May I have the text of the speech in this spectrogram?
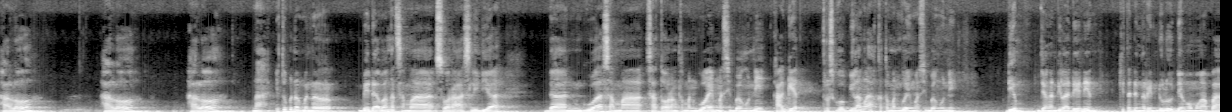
halo? Halo? Halo? Nah itu bener-bener beda banget sama suara asli dia dan gua sama satu orang teman gua yang masih bangun nih kaget. Terus gue bilang lah ke teman gue yang masih bangun nih diem jangan diladenin. Kita dengerin dulu dia ngomong apa.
